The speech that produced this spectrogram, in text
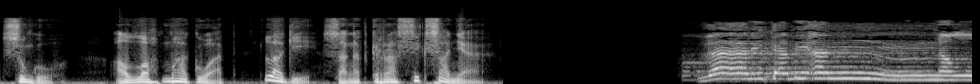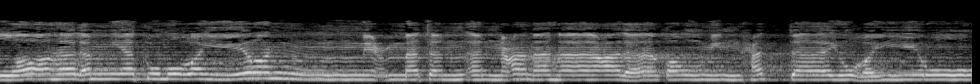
Sungguh, Allah Maha Kuat, lagi sangat keras siksanya. ذلك بأن الله لم يك مغيرا نعمة أنعمها على قوم حتى يغيروا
